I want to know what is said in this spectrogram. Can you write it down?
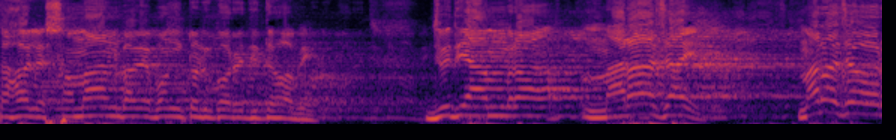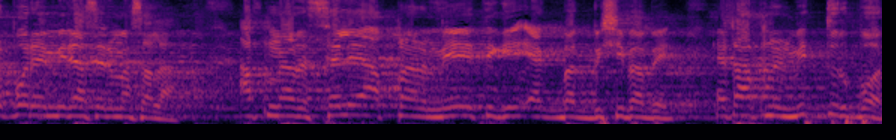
তাহলে সমানভাবে বন্টন করে দিতে হবে। যদি আমরা মারা যাই, মারা যাওয়ার পরে মিরাসের মশালা আপনার ছেলে, আপনার মেয়ে থেকে এক ভাগ বেশি পাবে, এটা আপনার মৃত্যুর পর।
